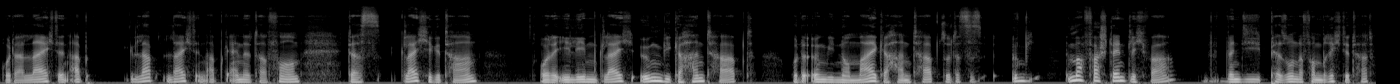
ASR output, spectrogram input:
oder leicht in, ab, leicht in abgeänderter Form das Gleiche getan oder ihr Leben gleich irgendwie gehandhabt oder irgendwie normal gehandhabt, sodass es irgendwie immer verständlich war, wenn die Person davon berichtet hat.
